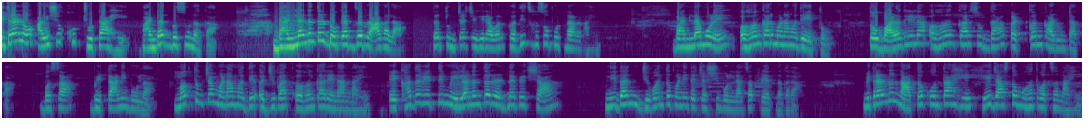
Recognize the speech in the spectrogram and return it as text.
मित्रांनो आयुष्य खूप छोटं आहे. भांडत बसू नका. भांडल्यानंतर डोक्यात जर राग आला तर तुमच्या चेहऱ्यावर कधीच हसू फुटणार नाही. भांडल्यामुळे अहंकार मनामध्ये येतो. तो बाळगलेला अहंकार सुद्धा पटकन काढून टाका. बसा भेटा आणि बोला. मग तुमच्या मनामध्ये अजिबात अहंकार येणार नाही. एखादा व्यक्ती मेल्यानंतर रडण्यापेक्षा निदान जिवंतपणे त्याच्याशी बोलण्याचा प्रयत्न करा. मित्रांनो नातं कोणतं आहे हे जास्त महत्त्वाचं नाही.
